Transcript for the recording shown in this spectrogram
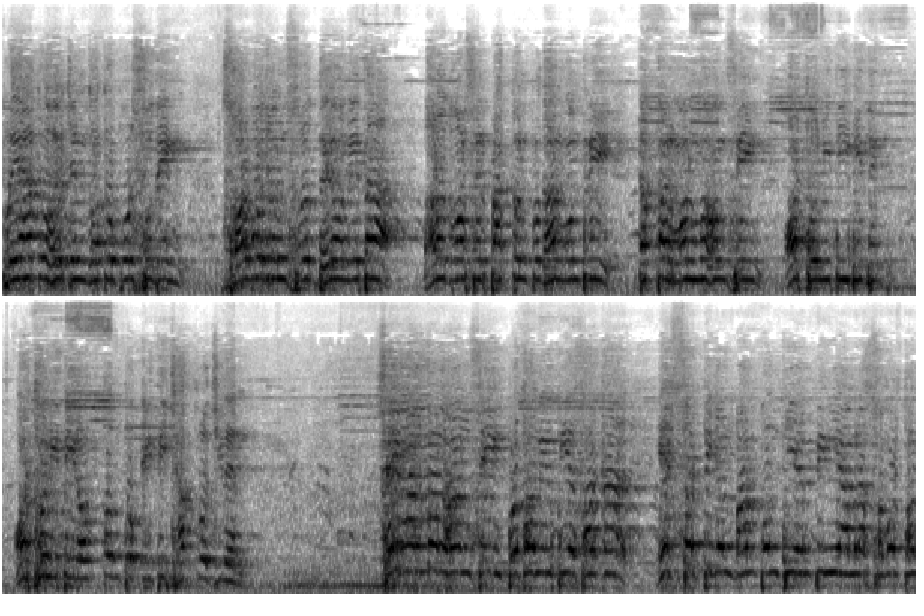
প্রয়াত হয়েছেন গত পরশুদিন সর্বজন শ্রদ্ধেয় নেতা, ভারতবর্ষের প্রাক্তন প্রধানমন্ত্রী ডক্টর মনমোহন সিং, অর্থনীতিবিদ অর্থনীতির অত্যন্ত কৃতি ছাত্র ছিলেন। সেই মনমোহন সিং প্রথম ইউপিএ সরকার। একষট্টি জন বামপন্থী এমপি নিয়ে আমরা সমর্থন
